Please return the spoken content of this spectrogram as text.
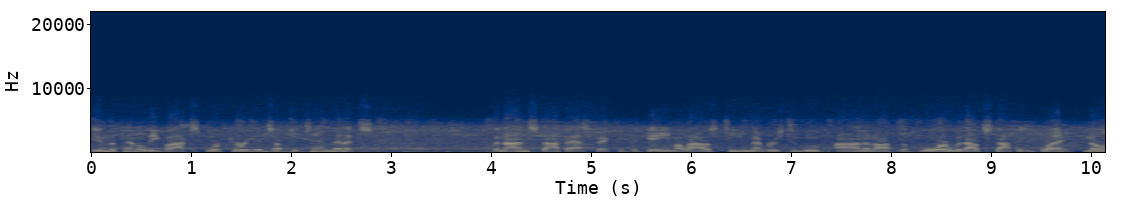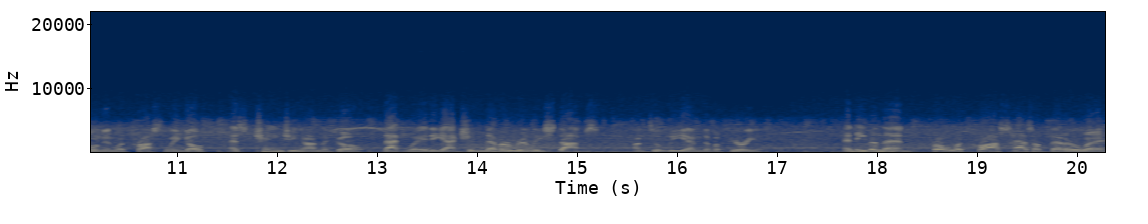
in the penalty box for periods up to 10 minutes. The non-stop aspect of the game allows team members to move on and off the floor without stopping play, known in lacrosse lingo as changing on the go. That way, the action never really stops until the end of a period. And even then, pro lacrosse has a better way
